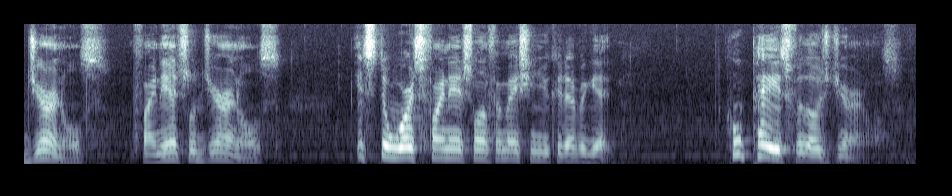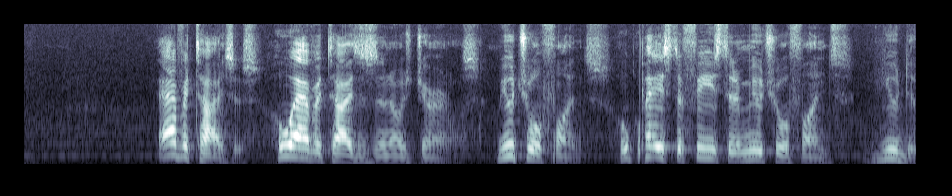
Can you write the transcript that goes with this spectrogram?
journals, financial journals, it's the worst financial information you could ever get. Who pays for those journals? Advertisers. Who advertises in those journals? Mutual funds. Who pays the fees to the mutual funds? You do.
